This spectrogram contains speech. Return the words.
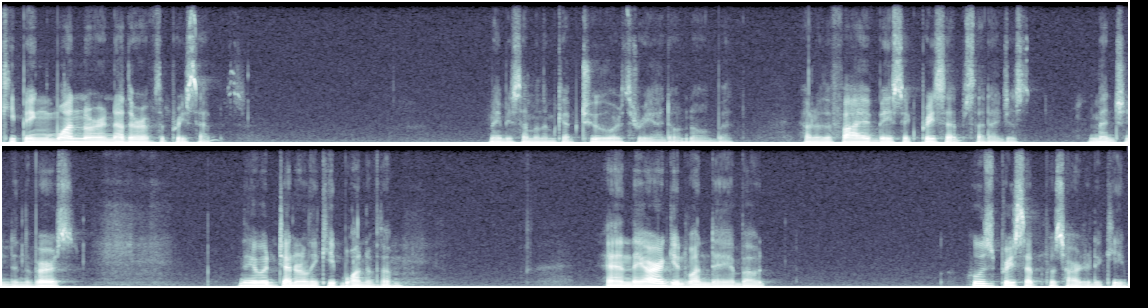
keeping one or another of the precepts. Maybe some of them kept two or three, I don't know, but out of the five basic precepts that I just mentioned in the verse, they would generally keep one of them. And they argued one day about whose precept was harder to keep,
